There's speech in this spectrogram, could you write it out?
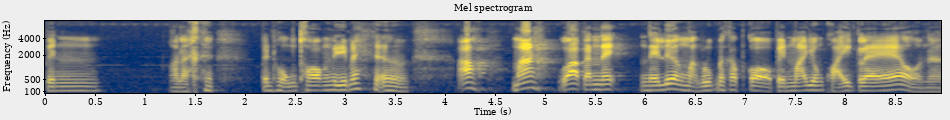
เป็นอะไร เป็นหงทองดีไหมเออ เอามาว่ากันในในเรื่องหมากรุกนะครับ ก็เป็นไม้ยงขวาอีกแล้วนะ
